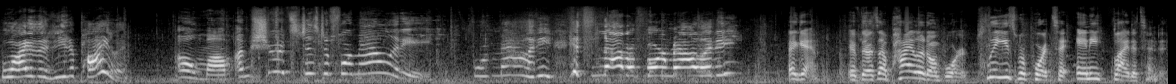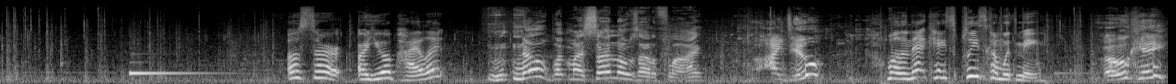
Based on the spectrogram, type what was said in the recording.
Why do they need a pilot? Oh, Mom, I'm sure it's just a formality. Formality? It's not a formality. Again, If there's a pilot on board, please report to any flight attendant. Oh, sir, are you a pilot? No, but my son knows how to fly. I do? Well, in that case, please come with me. Okay.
